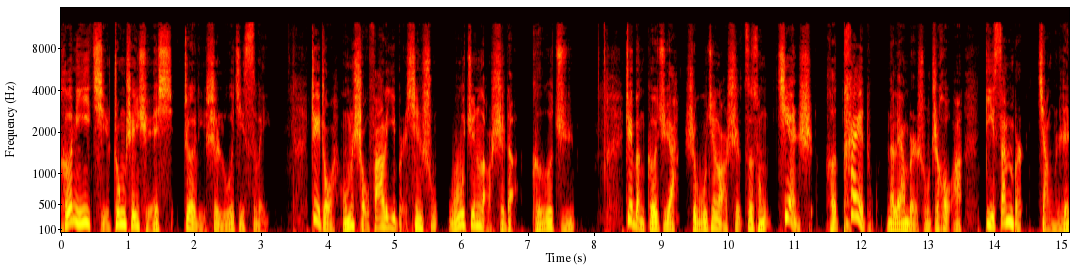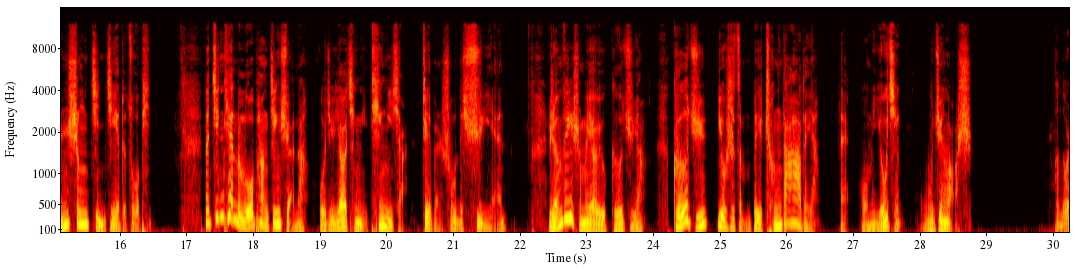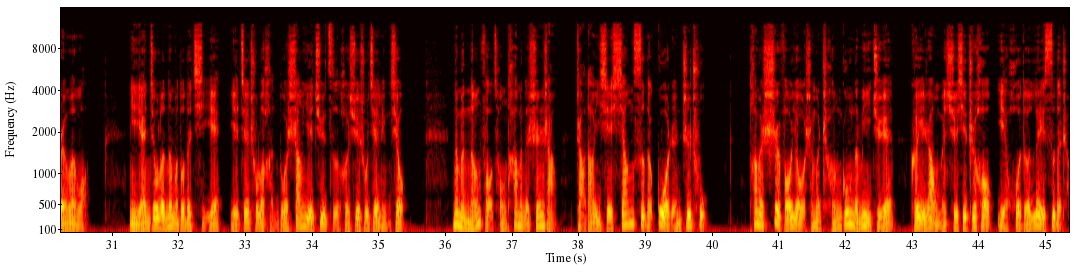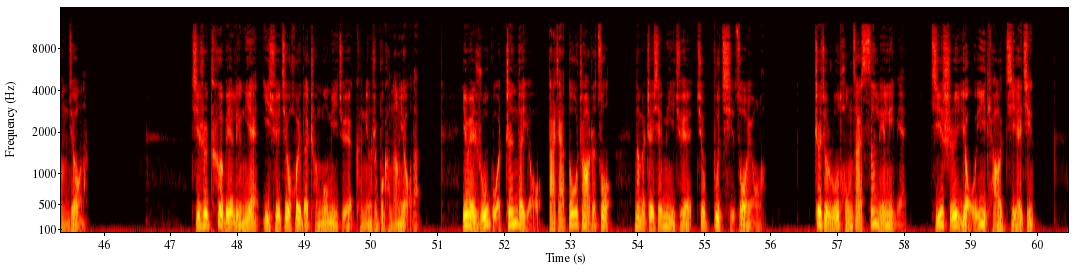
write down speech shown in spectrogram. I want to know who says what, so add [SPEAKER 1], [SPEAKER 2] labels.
[SPEAKER 1] 和你一起终身学习，这里是逻辑思维。这周啊，我们首发了一本新书，吴军老师的《格局》。这本《格局》啊，是吴军老师自从《见识》和《态度》那两本书之后啊，第三本讲人生进阶的作品。那今天的罗胖精选呢，我就邀请你听一下这本书的序言。人为什么要有格局啊？格局又是怎么被撑大的呀？哎，我们有请吴军老师。
[SPEAKER 2] 很多人问我，你研究了那么多的企业，也接触了很多商业巨子和学术界领袖，那么能否从他们的身上找到一些相似的过人之处？他们是否有什么成功的秘诀，可以让我们学习之后也获得类似的成就呢？其实，特别灵验、一学就会的成功秘诀肯定是不可能有的，因为如果真的有，大家都照着做，那么这些秘诀就不起作用了。这就如同在森林里面。即使有一条捷径，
